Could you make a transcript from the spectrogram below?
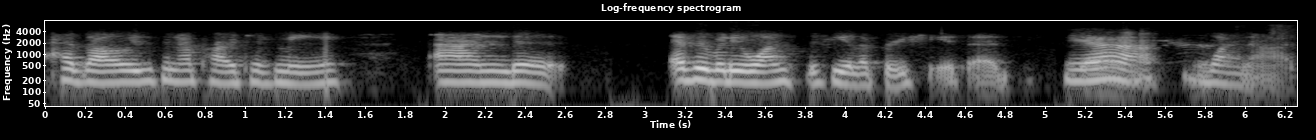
has always been a part of me, and everybody wants to feel appreciated. Yeah. So why not?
